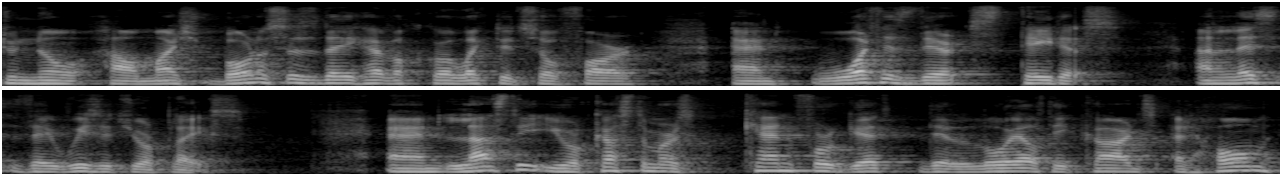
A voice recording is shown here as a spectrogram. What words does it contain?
to know how much bonuses they have collected so far and what is their status unless they visit your place. And lastly, your customers can forget their loyalty cards at home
